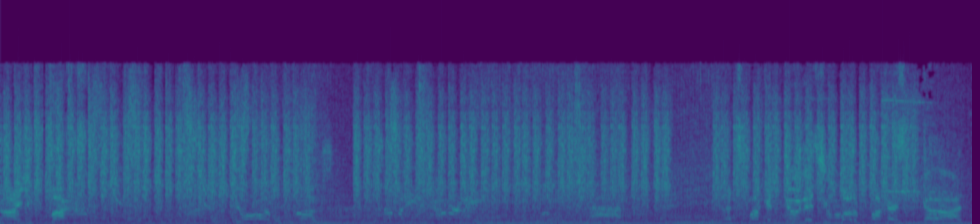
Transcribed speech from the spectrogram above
Die, you fuck! You horrible fucks! Somebody cover me! Let's fucking do this, you motherfuckers! Come on!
